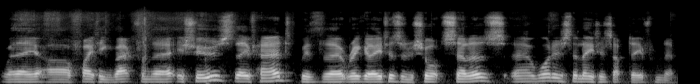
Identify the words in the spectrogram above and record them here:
where they are fighting back from their issues they've had with regulators and short sellers. Uh, what is the latest update from them?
